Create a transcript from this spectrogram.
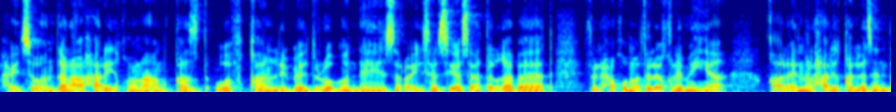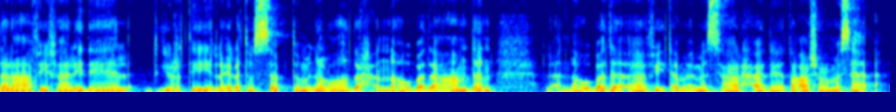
حيث اندلع حريق عن قصد وفقا لبيدرو مونديز رئيس سياسات الغابات في الحكومة الإقليمية. قال إن الحريق الذي اندلع في فالي ديل جيرتي ليلة السبت من الواضح أنه بدأ عمدا لأنه بدأ في تمام الساعة الحادية عشر مساء.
